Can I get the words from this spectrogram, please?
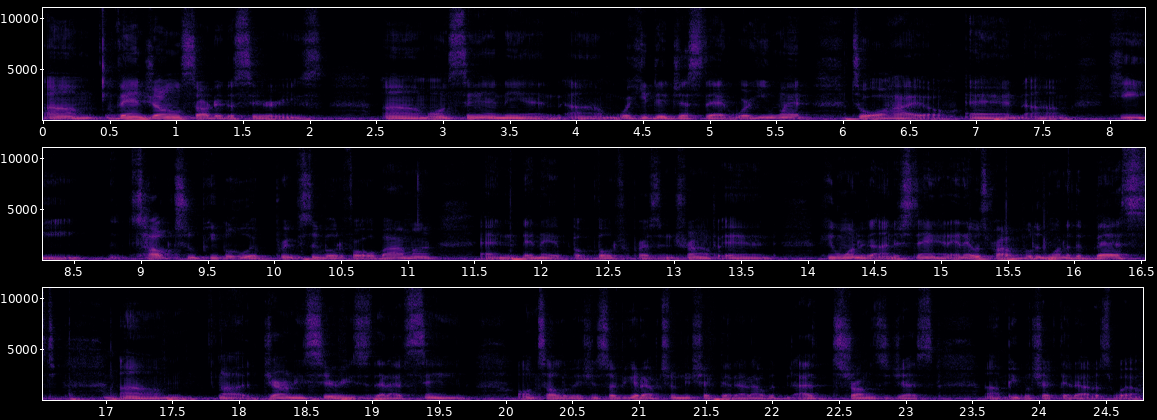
Um, Van Jones started a series um, on CNN um, where he did just that, where he went to Ohio and um, he talked to people who had previously voted for Obama and then they had voted for President Trump, and he wanted to understand. And it was probably one of the best um, uh, journey series that I've seen on television. So if you get an opportunity to check that out, I would I strongly suggest uh, people check that out as well.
